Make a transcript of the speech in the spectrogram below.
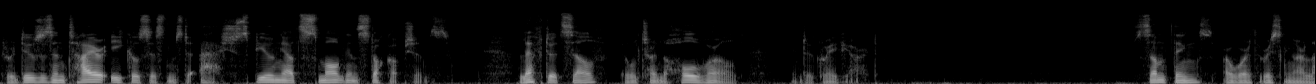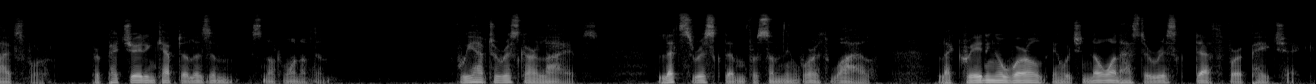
It reduces entire ecosystems to ash, spewing out smog and stock options. Left to itself, it will turn the whole world into a graveyard. Some things are worth risking our lives for. Perpetuating capitalism is not one of them. If we have to risk our lives, let's risk them for something worthwhile, like creating a world in which no one has to risk death for a paycheck.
